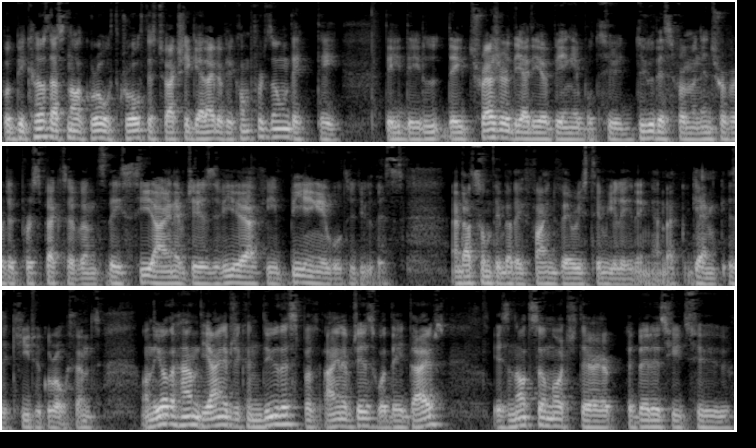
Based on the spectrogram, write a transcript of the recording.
But because that's not growth, growth is to actually get out of your comfort zone. They they they they they treasure the idea of being able to do this from an introverted perspective, and they see INFJs via FE being able to do this. And that's something that they find very stimulating and that, again, is a key to growth. And on the other hand, the INFJ can do this, but INFJs, what they doubt is not so much their ability to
